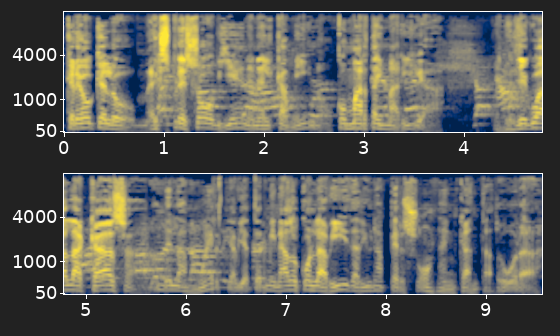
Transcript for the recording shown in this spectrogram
Creo que lo expresó bien en el camino con Marta y María. Cuando llegó a la casa donde la muerte había terminado con la vida de una persona encantadora.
